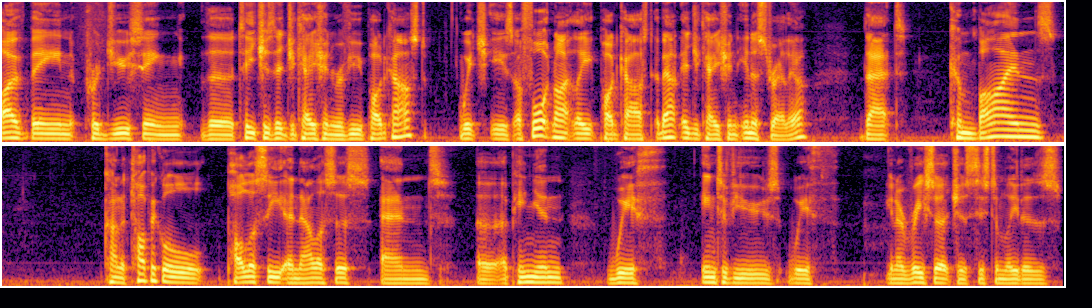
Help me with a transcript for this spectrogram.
I've been producing the Teachers Education Review podcast, which is a fortnightly podcast about education in Australia that combines kind of topical policy analysis and uh, opinion with interviews with you know researchers, system leaders,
